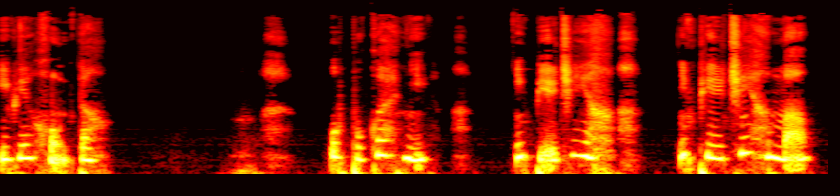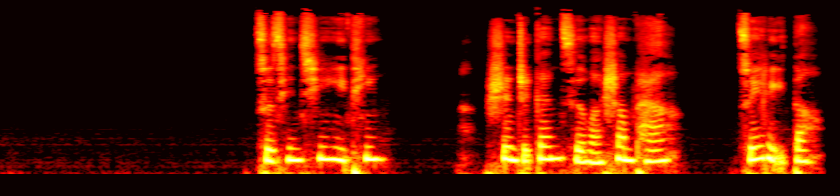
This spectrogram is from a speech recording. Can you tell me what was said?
一边哄道：“我不怪你，你别这样，你别这样嘛。”左剑清一听，顺着杆子往上爬，嘴里道：“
